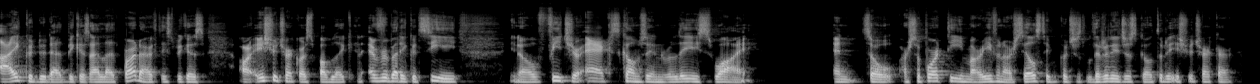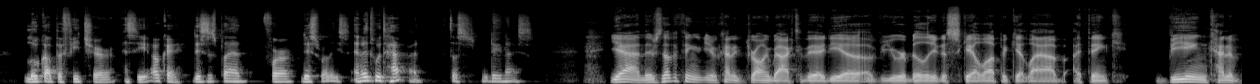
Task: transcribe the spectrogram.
I could do that because I led product, it's because our issue tracker was public and everybody could see, you know, feature X comes in release Y. And so our support team or even our sales team could just literally just go to the issue tracker, look up a feature and see, okay, this is planned for this release. And it would happen. It was really nice. Yeah, and there's another thing, you know, kind of drawing back to the idea of your ability to scale up at GitLab. I think being kind of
